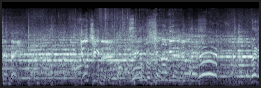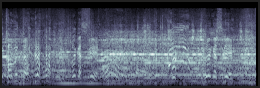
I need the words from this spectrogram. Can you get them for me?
仙台。両チーム選手の入場です。なんかかぶった。なんかすげえ。なんかすげえ。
